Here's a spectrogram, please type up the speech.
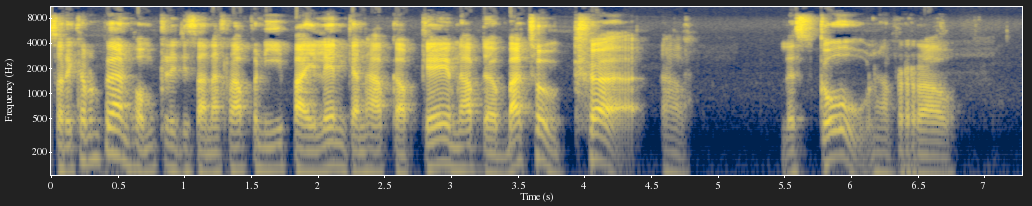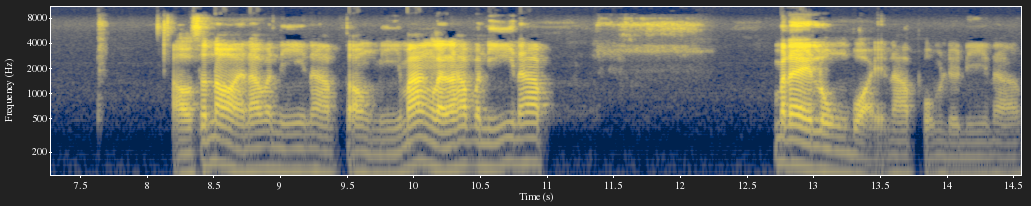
สวัสดีครับเพื่อนๆ ผมกฤติสันนะครับ วันนี้ไปเล่นกันนะครับกับเกมนะครับ The Battle Cat นะครับ Let's go นะครับเรา เอาซะหน่อยนะวันนี้นะครับ ต้องมีมั่งแล้วนะครับ วันนี้นะครับ ไม่ได้ลงบ่อยนะครับ ผมเดี๋ยวนี้นะครับ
